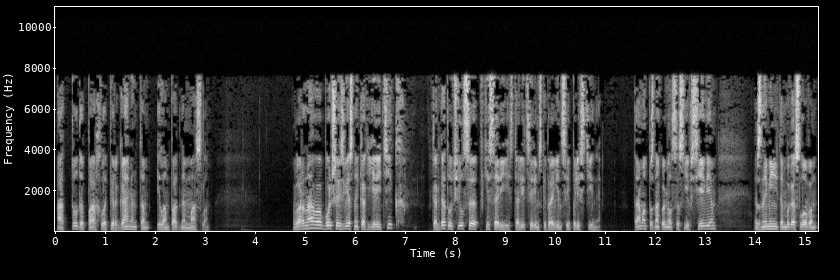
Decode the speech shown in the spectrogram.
Оттуда пахло пергаментом и лампадным маслом. Варнава, больше известный как Еретик, когда-то учился в Кесарии, столице римской провинции Палестины. Там он познакомился с Евсевием, знаменитым богословом,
